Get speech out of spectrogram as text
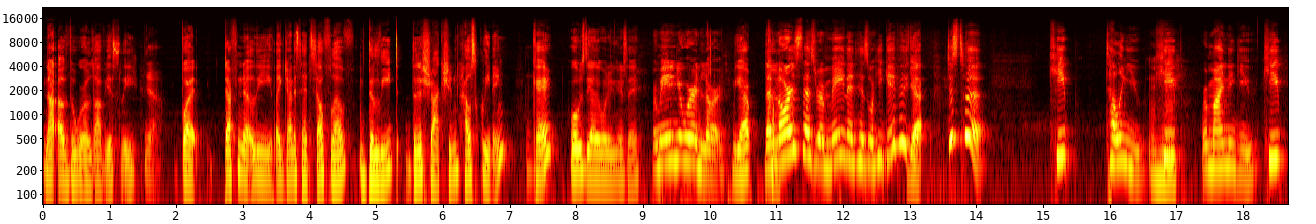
not of the world, obviously. yeah. but definitely like Jana said, self love, delete the distraction, house cleaning. Okay. What was the other one you were gonna say? Remain in your word, Lord. Yep. The Come- Lord says, remain in His word. He gave it, Yeah. just to keep telling you, Mm-hmm. keep reminding you, keep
